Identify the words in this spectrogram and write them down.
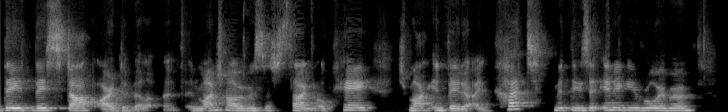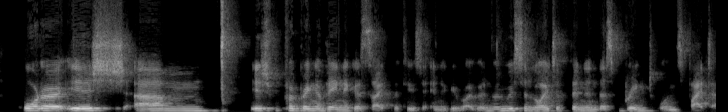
they, they stop our development. Und manchmal müssen wir sagen, okay, ich mache entweder einen Cut mit diesen Energieräuber oder ich, ähm, ich verbringe weniger Zeit mit diesen Energieräubern. Wir müssen Leute finden, das bringt uns weiter.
